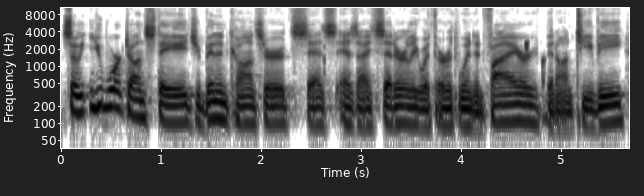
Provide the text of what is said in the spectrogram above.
So you've worked on stage, you've been in concerts, as as I said earlier, with Earth, Wind, and Fire. You've been on TV.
